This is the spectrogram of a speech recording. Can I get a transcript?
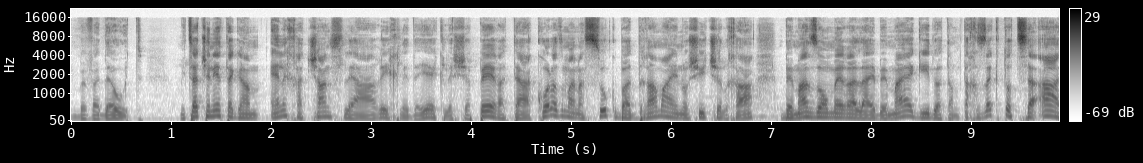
בוודאות. מצד שני, אתה גם, אין לך צ'אנס להעריך, לדייק, לשפר, אתה כל הזמן עסוק בדרמה האנושית שלך, במה זה אומר עליי, במה יגידו, אתה מתחזק תוצאה,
